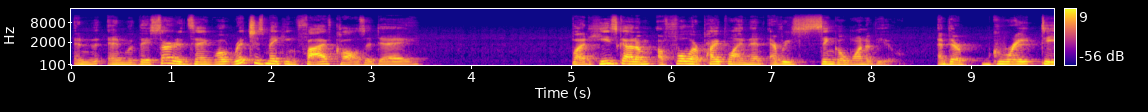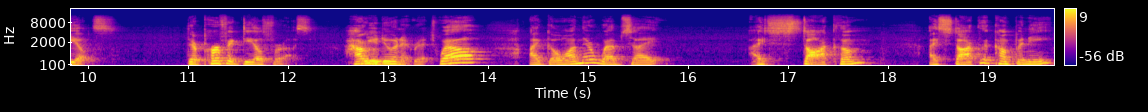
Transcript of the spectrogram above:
and, and they started saying, Well, Rich is making five calls a day, but he's got a, a fuller pipeline than every single one of you. And they're great deals. They're perfect deals for us. How are you mm-hmm. doing it, Rich? Well, I go on their website I stalk them. I stalk the company.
